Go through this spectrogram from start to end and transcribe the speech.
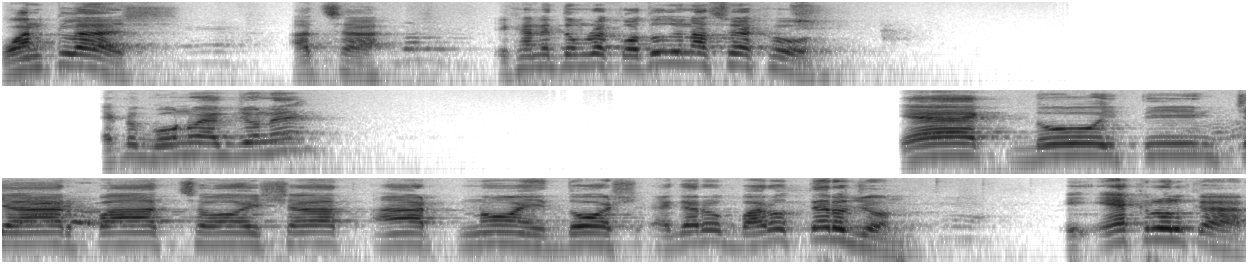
ওয়ান ক্লাস আচ্ছা এখানে তোমরা কতজন আছো এখন? একটু গোনো একজনে। এক দুই তিন চার পাঁচ ছয় সাত আট নয় দশ এগারো বারো তেরো জন। এই এক রোল কার?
